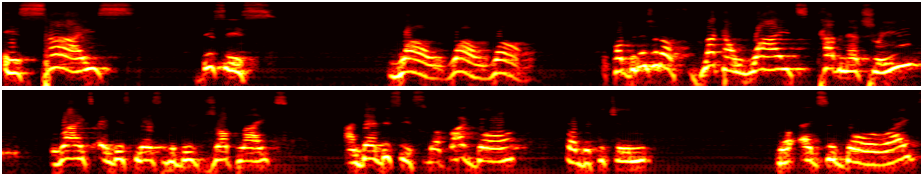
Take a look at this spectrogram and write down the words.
in size. This is wow, wow, wow. A combination of black and white cabinetry right in this place with this drop light. And then this is your back door from the kitchen, your exit door, right?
